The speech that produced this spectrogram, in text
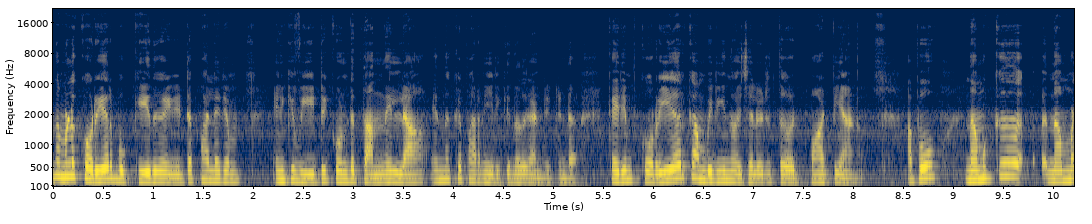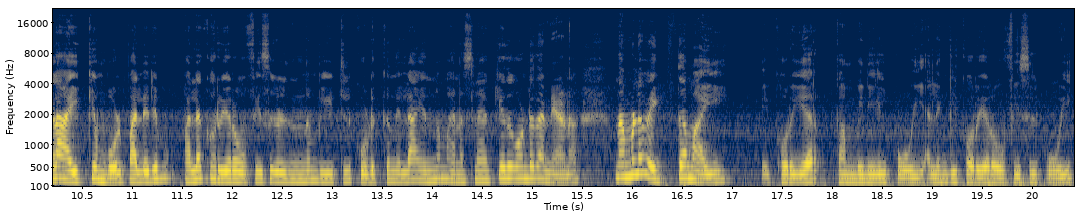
നമ്മൾ കൊറിയർ ബുക്ക് ചെയ്ത് കഴിഞ്ഞിട്ട് പലരും എനിക്ക് വീട്ടിൽ കൊണ്ട് തന്നില്ല എന്നൊക്കെ പറഞ്ഞിരിക്കുന്നത് കണ്ടിട്ടുണ്ട്. കാര്യം കൊറിയർ കമ്പനി എന്ന് വെച്ചാൽ ഒരു തേർഡ് പാർട്ടിയാണ് അപ്പോൾ നമുക്ക് നമ്മൾ അയക്കുമ്പോൾ പലരും പല കൊറിയർ ഓഫീസുകളിൽ നിന്നും വീട്ടിൽ കൊടുക്കുന്നില്ല എന്ന് മനസ്സിലാക്കിയത് കൊണ്ട് തന്നെയാണ് നമ്മൾ വ്യക്തമായി കൊറിയർ കമ്പനിയിൽ പോയി അല്ലെങ്കിൽ കൊറിയർ ഓഫീസിൽ പോയി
